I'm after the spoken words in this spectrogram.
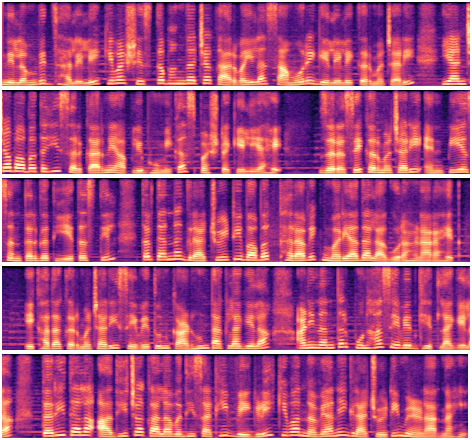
निलंबित झालेले किंवा शिस्तभंगाच्या कारवाईला सामोरे गेलेले कर्मचारी यांच्याबाबतही सरकारने आपली भूमिका स्पष्ट केली आहे. जर असे कर्मचारी एन पी एस अंतर्गत येत असतील तर त्यांना ग्रॅच्युइटीबाबत ठराविक मर्यादा लागू राहणार आहेत. एखादा कर्मचारी सेवेतून काढून टाकला गेला आणि नंतर पुन्हा सेवेत घेतला गेला तरी त्याला आधीच्या कालावधीसाठी वेगळी किंवा नव्याने ग्रॅच्युएटी मिळणार नाही.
